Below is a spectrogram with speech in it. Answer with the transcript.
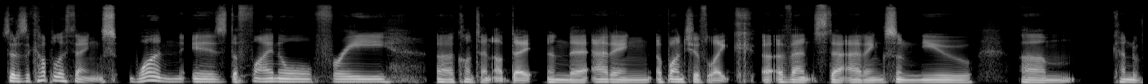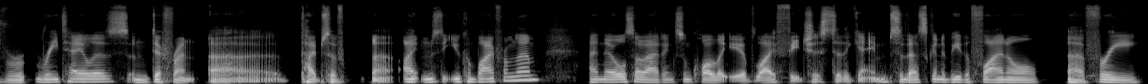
So there's a couple of things. One is the final free uh, content update, and they're adding a bunch of like uh, events. They're adding some new um, kind of r- retailers and different uh, types of uh, items that you can buy from them. And they're also adding some quality of life features to the game. So that's going to be the final uh, free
